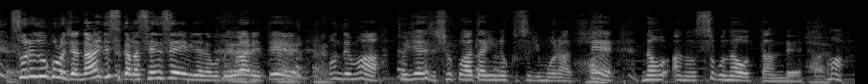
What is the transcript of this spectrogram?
「それどころじゃないですから先生」みたいなこと言われてほんでまあとりあえず食当たりの薬もらって、なおあのすぐ治ったんで、はい。まあ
